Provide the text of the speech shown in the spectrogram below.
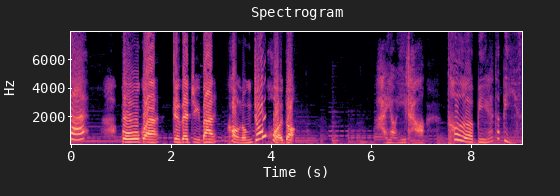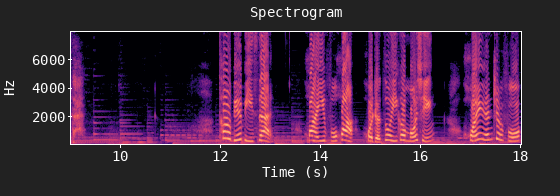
来博物馆正在举办恐龙周活动，还有一场特别的比赛。特别比赛，画一幅画或者做一个模型。还原这幅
